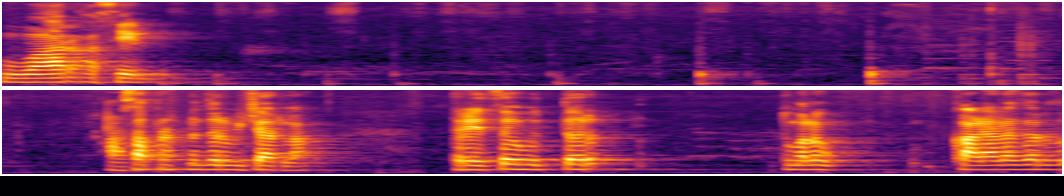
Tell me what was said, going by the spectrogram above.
वार असेल. असा प्रश्न जर विचारला तर याचं उत्तर तुम्हाला काढायला जर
